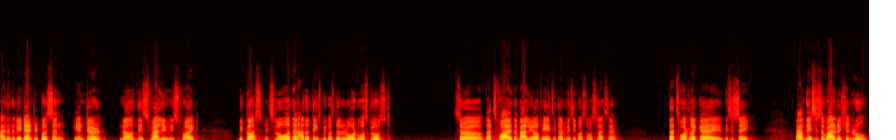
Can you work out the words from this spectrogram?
And then the data entry person enter, no, this value is right, because it's lower than other things because the road was closed. So that's why the value of ANC third visit was, was less. Eh? That's what like uh, this is saying. And this is a validation rule,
